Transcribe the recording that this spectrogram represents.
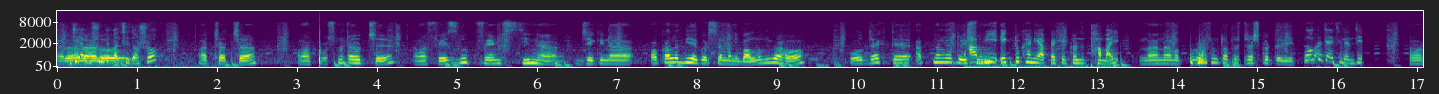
হ্যালো জি হ্যালো আমি শুনতে পাচ্ছি দর্শক। আচ্ছা আচ্ছা। আমার প্রশ্নটা হচ্ছে আমার ফেসবুক ফ্রেন্ড সিনহা যে কিনা অকালে বিয়ে করছে মানে বাল্য বিবাহ ও দেখতে আপনার মতো আমি একটুখানি আপনাকে একটু থামাই। না না আমার প্রশ্নটা তো শেষ করতে দিই। বলতে চাইছিলেন জি আমার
